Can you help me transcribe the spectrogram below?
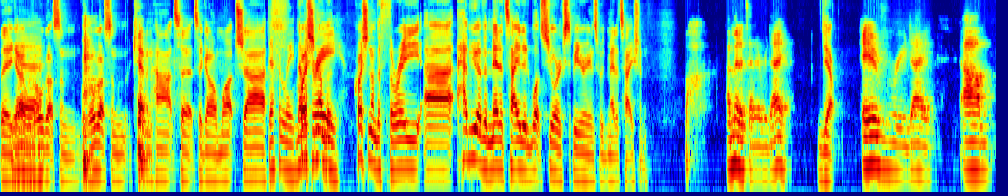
There you go. We've all got some. We've all got some Kevin Hart to, to go and watch. Uh, Definitely. Number question three. Number, question number three. Uh, have you ever meditated? What's your experience with meditation? I meditate every day. Yeah. every day. Um,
